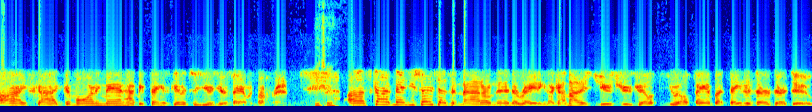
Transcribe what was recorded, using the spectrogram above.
All right, Scott. Good morning, man. Happy Thanksgiving to you and your family, my friend. You too. Uh, Scott, man, you said it doesn't matter on the, in the ratings. Like, I'm not a huge UL, UL fan, but they deserve their due.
